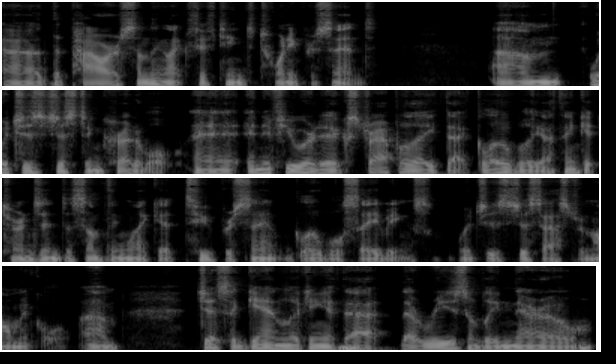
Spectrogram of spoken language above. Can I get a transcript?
uh, the power something like fifteen to twenty percent, um, which is just incredible. And, and, if you were to extrapolate that globally, I think it turns into something like a two percent global savings, which is just astronomical. Um, just again looking at that that reasonably narrow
